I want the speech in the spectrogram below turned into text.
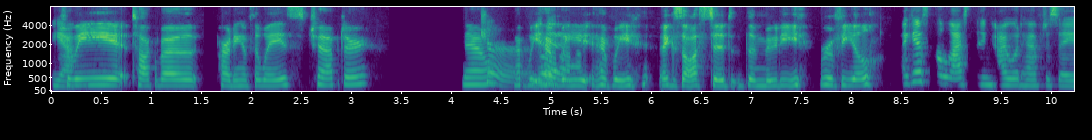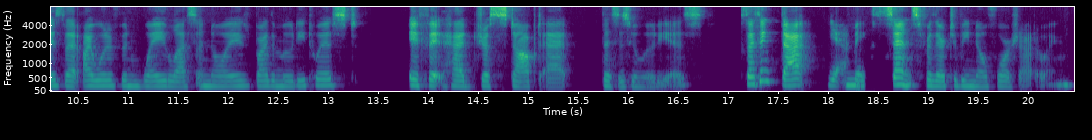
Yeah. Should we talk about parting of the ways chapter now? Sure. Have we have we have we exhausted the Moody reveal? I guess the last thing I would have to say is that I would have been way less annoyed by the Moody twist if it had just stopped at this is who Moody is. Because I think that Yeah. makes sense for there to be no foreshadowing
